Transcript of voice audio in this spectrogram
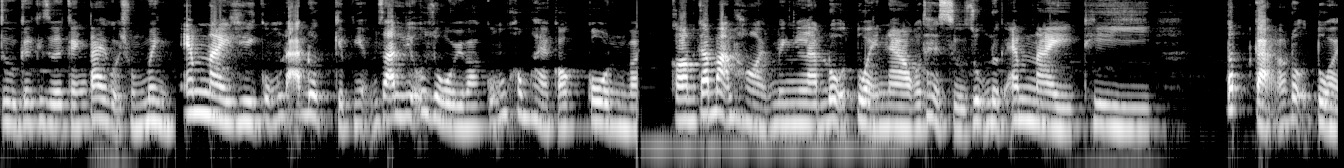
từ cái dưới cánh tay của chúng mình. Em này thì cũng đã được kiểm nghiệm da liễu rồi và cũng không hề có cồn và còn các bạn hỏi mình là độ tuổi nào có thể sử dụng được em này thì tất cả các độ tuổi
